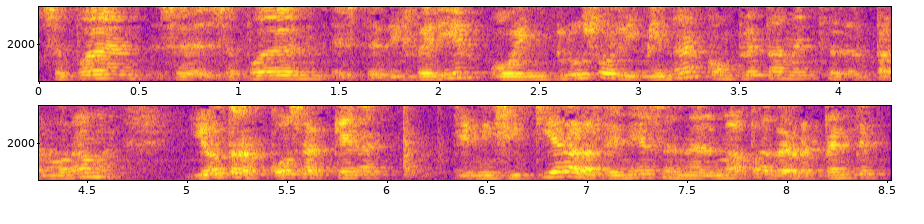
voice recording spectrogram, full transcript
se pueden, se, se pueden este, diferir o incluso eliminar completamente del panorama. Y otra cosa que era que ni siquiera la tenías en el mapa, de repente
